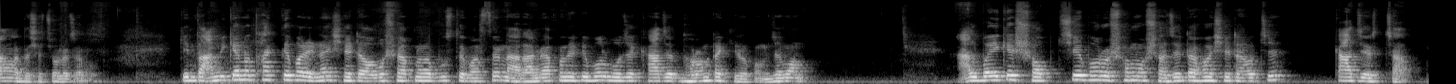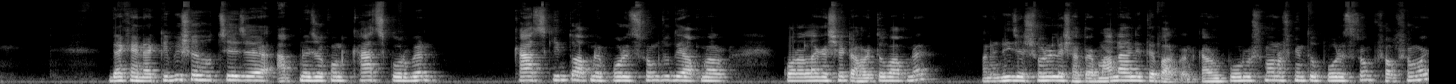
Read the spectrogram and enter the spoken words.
বাংলাদেশে চলে যাব। কিন্তু আমি কেন থাকতে পারি না সেটা অবশ্যই আপনারা বুঝতে পারছেন। আর আমি আপনাদেরকে বলব যে কাজের ধরনটা কীরকম। যেমন আলবাইকের সবচেয়ে বড় সমস্যা যেটা হয় সেটা হচ্ছে কাজের চাপ। দেখেন, একটি বিষয় হচ্ছে যে আপনি যখন কাজ করবেন, কাজ কিন্তু আপনার পরিশ্রম যদি আপনার করা লাগে সেটা হয়তো বা আপনার মানে নিজের শরীরের সাথে মানায় নিতে পারবেন। কারণ পুরুষ মানুষ কিন্তু পরিশ্রম সবসময়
